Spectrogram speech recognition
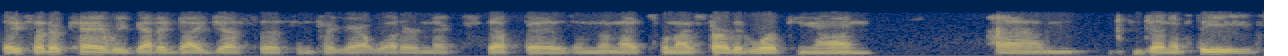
they said, okay, we've got to digest this and figure out what our next step is. And then that's when I started working on um, Den of Thieves.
